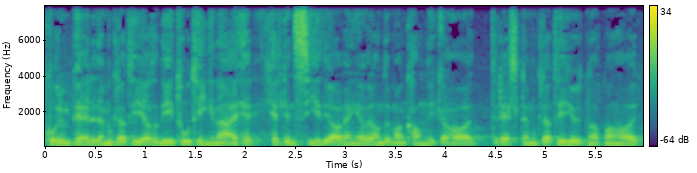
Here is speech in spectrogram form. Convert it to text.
korrumpere demokratiet. Altså, de to tingene er helt, innsidig avhengig av hverandre. Man kan ikke ha et reelt demokrati uten at man har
